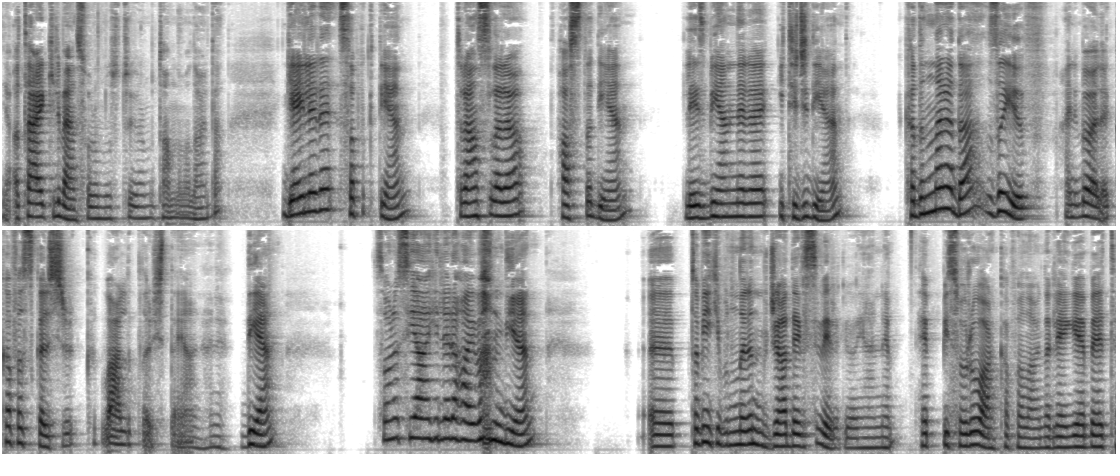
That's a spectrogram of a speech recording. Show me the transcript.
ya ataerkili ben sorumlu tutuyorum bu tamlamalardan. Gaylere sapık diyen, translara hasta diyen, lezbiyenlere itici diyen, kadınlara da zayıf, hani böyle kafası karışık varlıklar işte yani hani diyen, sonra siyahilere hayvan diyen, e, tabii ki bunların mücadelesi veriliyor yani hep bir soru var kafalarda LGBT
